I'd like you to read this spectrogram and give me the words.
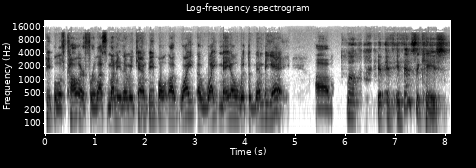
people of color for less money than we can people uh, white a white male with the MBA. Um, well, if, if, if that's the case,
